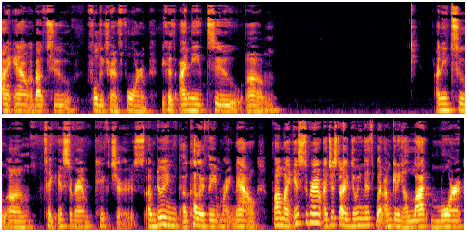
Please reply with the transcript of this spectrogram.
I am about to fully transform because I need to um I need to um take Instagram pictures. I'm doing a color theme right now. On my Instagram, I just started doing this, but I'm getting a lot more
